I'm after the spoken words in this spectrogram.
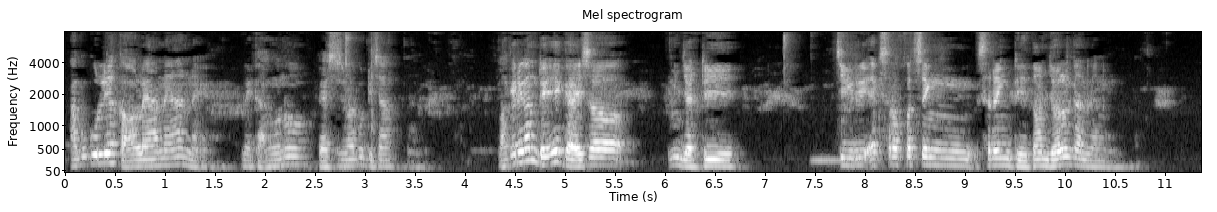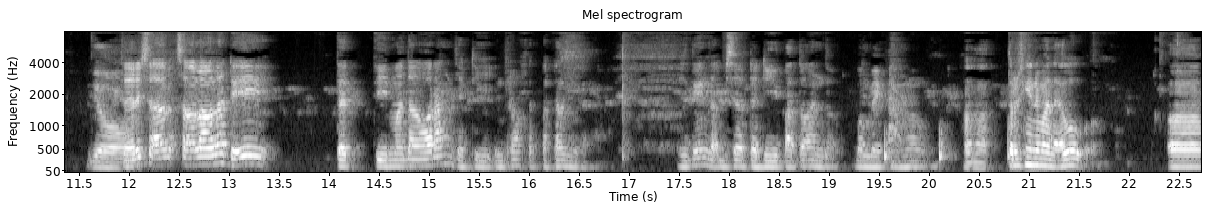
aku kuliah gak oleh aneh-aneh. Nek gak ngono, beasiswa aku dicabut. Akhirnya kan DE gak iso menjadi ciri ekstrovert sing sering ditonjolkan kan. Yo. Dari se- seolah-olah DE di mata orang jadi introvert padahal enggak. Jadi nggak bisa jadi patokan tuh pembekam. Heeh. terus ngene mana aku eh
